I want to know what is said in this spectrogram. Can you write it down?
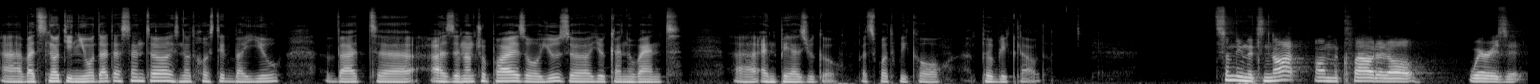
uh, that's not in your data center, is not hosted by you, that uh, as an enterprise or user you can rent uh, and pay as you go. That's what we call public cloud. Something that's not on the cloud at all, where is it?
